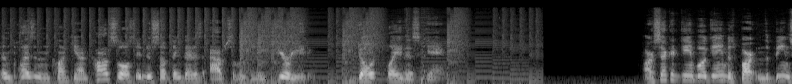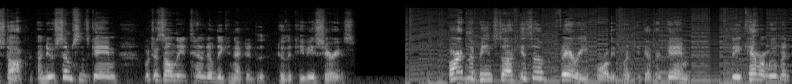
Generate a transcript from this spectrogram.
unpleasant and clunky on consoles into something that is absolutely infuriating. Don't play this game. Our second Game Boy game is Bart and the Beanstalk, a new Simpsons game which is only tentatively connected to the, TV series. Bart and the Beanstalk is a very poorly put together game. The camera movement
